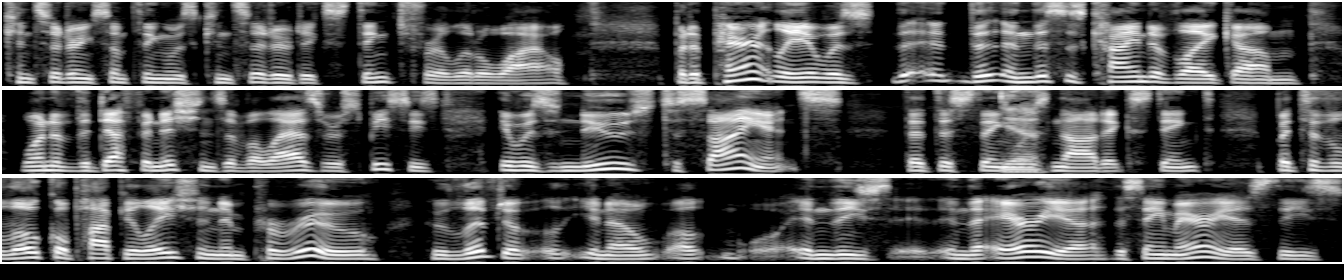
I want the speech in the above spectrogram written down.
considering something was considered extinct for a little while. But apparently, it was, and this is kind of like um, one of the definitions of a Lazarus species. It was news to science that this thing yeah. was not extinct, but to the local population in Peru who lived, uh, you know, uh, in these in the area, the same area as these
